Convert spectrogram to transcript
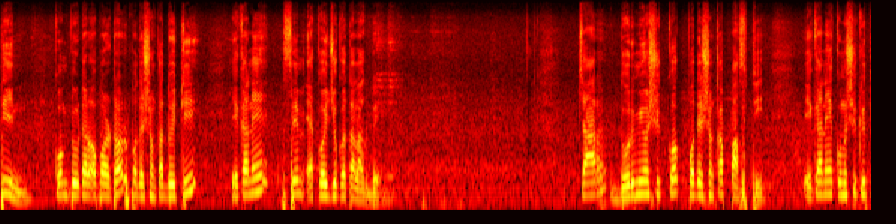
তিন, কম্পিউটার অপারেটর পদের সংখ্যা দুইটি, এখানে সেম একই যোগ্যতা লাগবে। চার, ধর্মীয় শিক্ষক পদের সংখ্যা পাঁচটি এখানে কোনো স্বীকৃত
